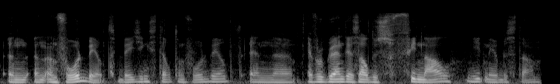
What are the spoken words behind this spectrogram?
een, een, een voorbeeld. Beijing stelt een voorbeeld en Evergrande zal dus finaal niet meer bestaan.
